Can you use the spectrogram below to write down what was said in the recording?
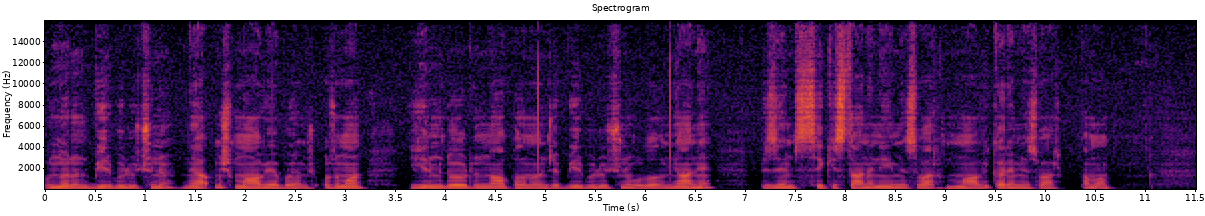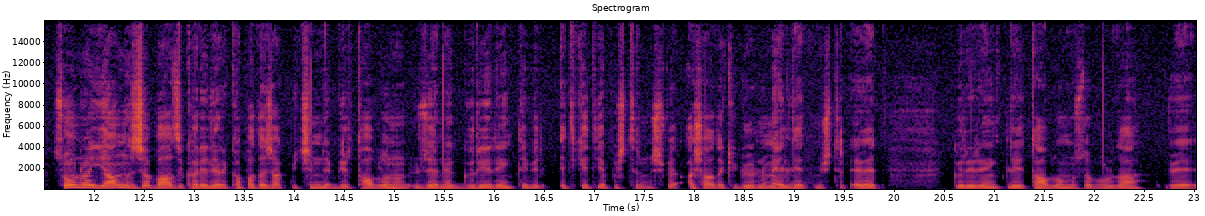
bunların 1 bölü 3'ünü ne yapmış? Maviye boyamış. O zaman 24'ün ne yapalım önce? 1 bölü 3'ünü bulalım. Yani bizim 8 tane neyimiz var? Mavi karemiz var. Tamam. Sonra yalnızca bazı kareleri kapatacak biçimde bir tablonun üzerine gri renkli bir etiket yapıştırmış ve aşağıdaki görünümü elde etmiştir. Evet gri renkli tablomuz da burada ve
